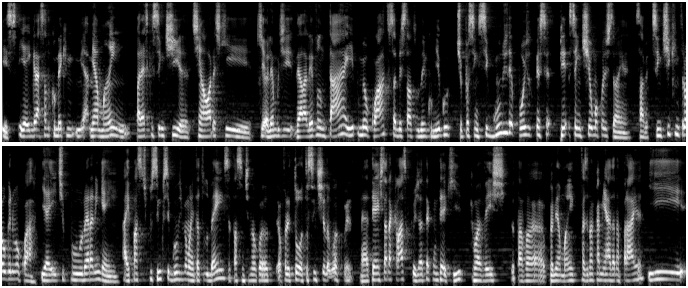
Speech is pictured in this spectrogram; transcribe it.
E, e é engraçado como é que minha, mãe parece que sentia. Tinha horas que, que eu lembro de dela levantar e ir pro meu quarto, saber se tava tudo bem comigo. Tipo assim, segundos depois de sentir alguma coisa estranha, sabe? Senti que entrou alguém no meu quarto. E aí, tipo, não era ninguém. Aí passa tipo 5 segundos, minha mãe, tá tudo bem? Você tá sentindo alguma coisa? Eu falei, tô, tô sentindo alguma coisa. Né? Tem a história clássica que eu já até contei aqui, que uma vez eu tava com a minha mãe fazendo uma caminhada na praia e,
